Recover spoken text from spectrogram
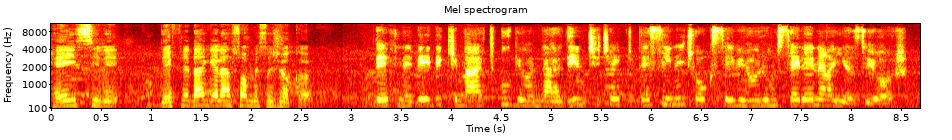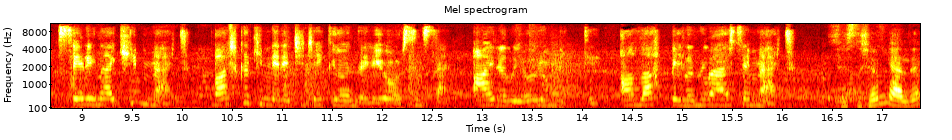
Hey Siri, Defne'den gelen son mesajı oku. Defne dedi ki Mert bu gönderdiğin çiçekte seni çok seviyorum Serena yazıyor. Serena kim Mert? Başka kimlere çiçek gönderiyorsun sen? Ayrılıyorum bitti. Allah belanı verse Mert. Ses dışarı mı geldi?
